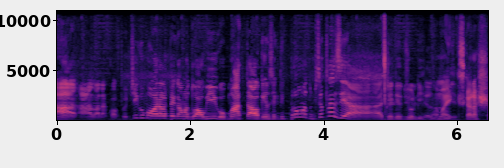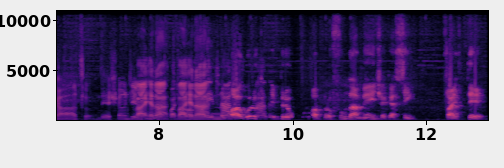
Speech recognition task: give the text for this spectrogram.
A, a Lara Croft antiga, uma hora ela pegar uma Dual Eagle, matar alguém, não sei o que. Pronto, não precisa trazer a, a Angelina Jolie. Deus Não, mas esse cara é chato. Deixa onde Vai, ele- Renato. Vai, falar, Renato. falei O nada, bagulho nada. que me preocupa profundamente é que assim, vai ter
